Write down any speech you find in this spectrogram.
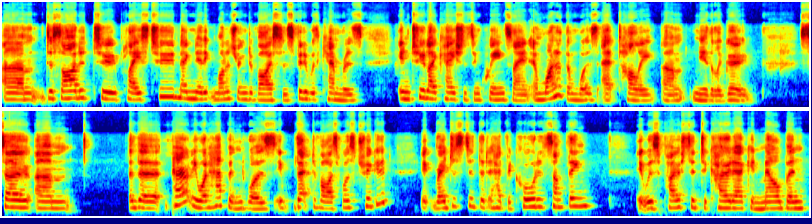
um, decided to place two magnetic monitoring devices fitted with cameras in two locations in Queensland, and one of them was at Tully um, near the lagoon. So um, the apparently what happened was it, that device was triggered. It registered that it had recorded something. It was posted to Kodak in Melbourne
